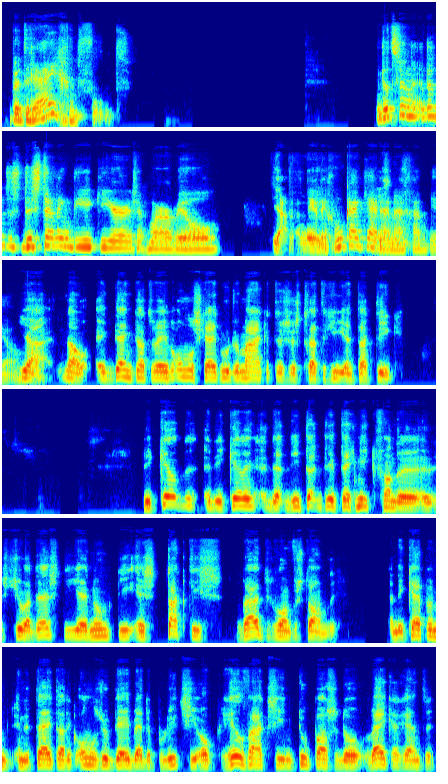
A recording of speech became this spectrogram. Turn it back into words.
bedreigend voelt. Dat is, een, dat is de stelling die ik hier zeg maar wil ja. neerleggen. Hoe kijk jij daarnaar, Gabriel? Ja, nou, ik denk dat we even onderscheid moeten maken tussen strategie en tactiek. Die, kill, die, killing, die, die, die techniek van de stewardess die jij noemt, die is tactisch buitengewoon verstandig. En ik heb hem in de tijd dat ik onderzoek deed bij de politie ook heel vaak zien toepassen door wijkagenten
